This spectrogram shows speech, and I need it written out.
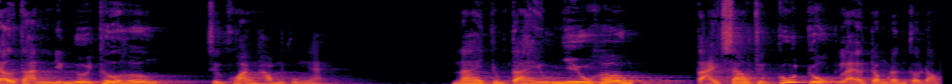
trở thành những người thừa hưởng sự khoan hồng của ngài nay chúng ta hiểu nhiều hơn tại sao sự cứu chuộc lại ở trong đấng cơ đốc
